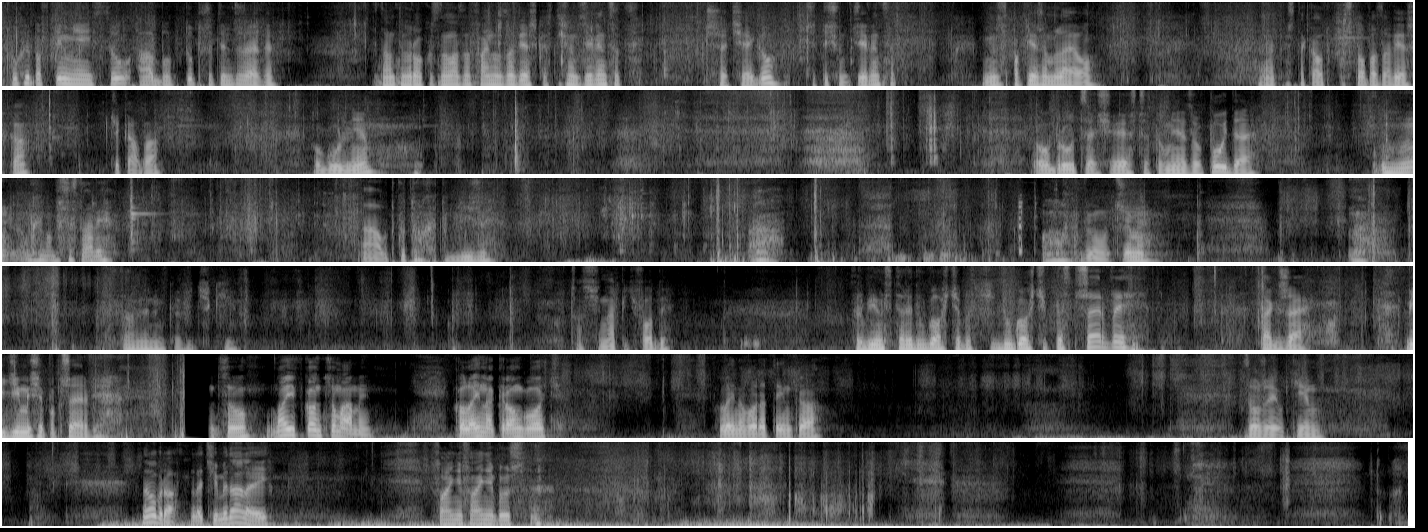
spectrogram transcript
Tu chyba w tym miejscu, albo tu przy tym drzewie. W tamtym roku znalazłem fajną zawieszkę z 1903 czy 1900 już z papieżem Leo. Jakaś taka odpustowa zawieszka. Ciekawa. Ogólnie. Obrócę się jeszcze tą miedzą. Pójdę. Mhm, Chyba przestawię. Autko trochę tu bliżej. Wyłączymy. Stawię rękawiczki. Czas się napić wody. Zrobiłem cztery długości bez, długości bez przerwy. Także widzimy się po przerwie. No i w końcu mamy. Kolejna krągłość. Kolejna woratynka. Z orzełkiem. Dobra, lecimy dalej. Fajnie, fajnie, bo już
